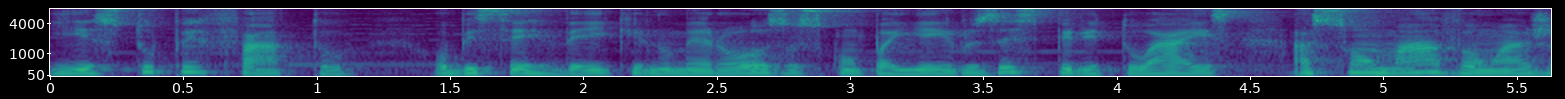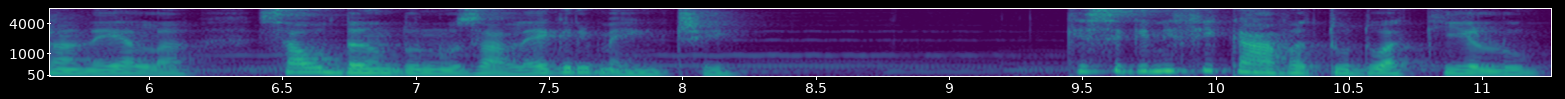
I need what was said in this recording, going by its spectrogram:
e, estupefato, observei que numerosos companheiros espirituais assomavam à janela, saudando-nos alegremente. Que significava tudo aquilo?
